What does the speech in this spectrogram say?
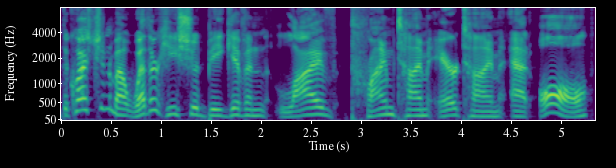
the question about whether he should be given live primetime airtime at all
